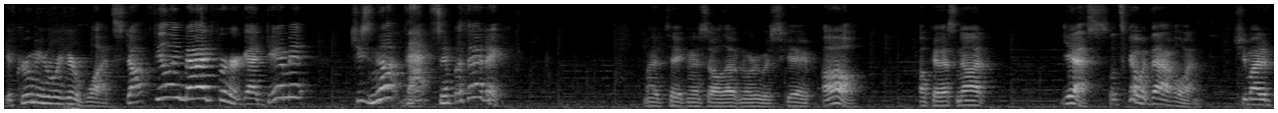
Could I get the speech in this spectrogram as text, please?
If Kirumi were here, what? Stop feeling bad for her, God damn it! She's not that sympathetic. Might have taken us all out in order to escape. Oh, okay, that's not. Yes, let's go with that one. She might have.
